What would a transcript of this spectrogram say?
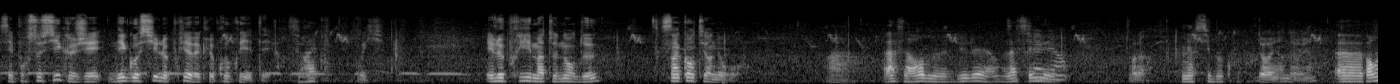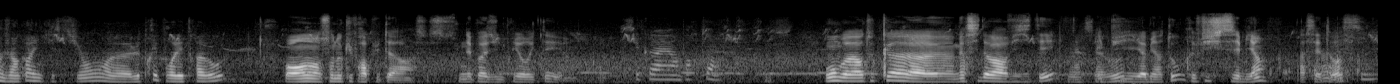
C'est pour ceci que j'ai négocié le prix avec le propriétaire. C'est vrai? Oui. Et le prix est maintenant de 51 euros. Ah, là ça rentre dans notre budget. Hein. Là c'est Très mieux. bien. Voilà. Merci beaucoup. De rien, de rien. Euh, par contre, j'ai encore une question. Euh, le prix pour les travaux? Bon, on s'en occupera plus tard. hein. Ce ce n'est pas une priorité. hein. C'est quand même important. Bon, bah, en tout cas, euh, merci d'avoir visité. Merci Et à vous. puis à bientôt. Réfléchissez bien à cette Ah, offre. Merci.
